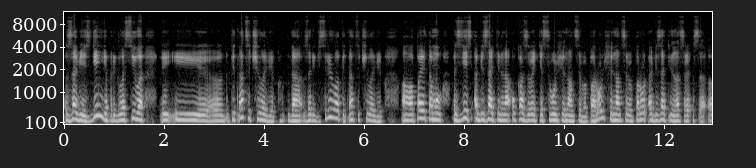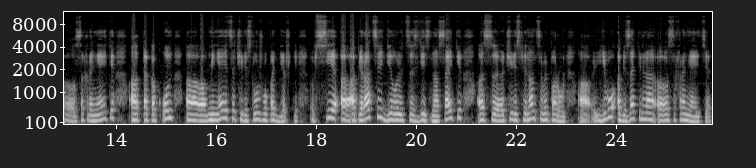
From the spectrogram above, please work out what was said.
За весь день я пригласила и 15 человек. Да, зарегистрировала 15 человек. А, поэтому здесь обязательно указывайте свой финансовый пароль. Финансовый пароль обязательно э, сохраняйте, а, так как он меняется через службу поддержки. Все операции делаются здесь на сайте через финансовый пароль. Его обязательно э, сохраняете.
